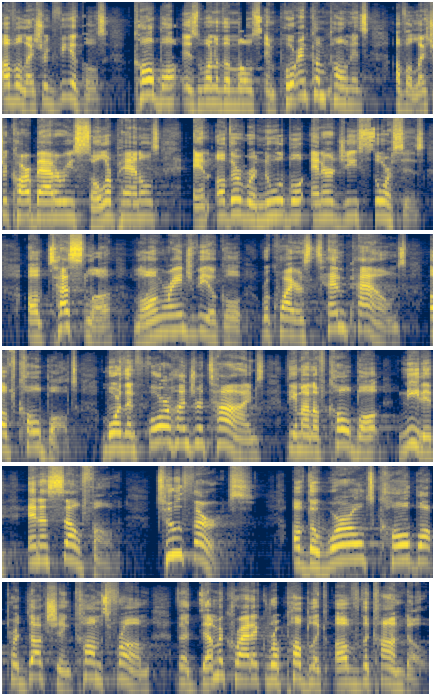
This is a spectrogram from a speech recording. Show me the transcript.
of electric vehicles. Cobalt is one of the most important components of electric car batteries, solar panels, and other renewable energy sources. A Tesla long range vehicle requires 10 pounds of cobalt, more than 400 times the amount of cobalt needed in a cell phone. Two thirds of the world's cobalt production comes from the Democratic Republic of the Congo.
